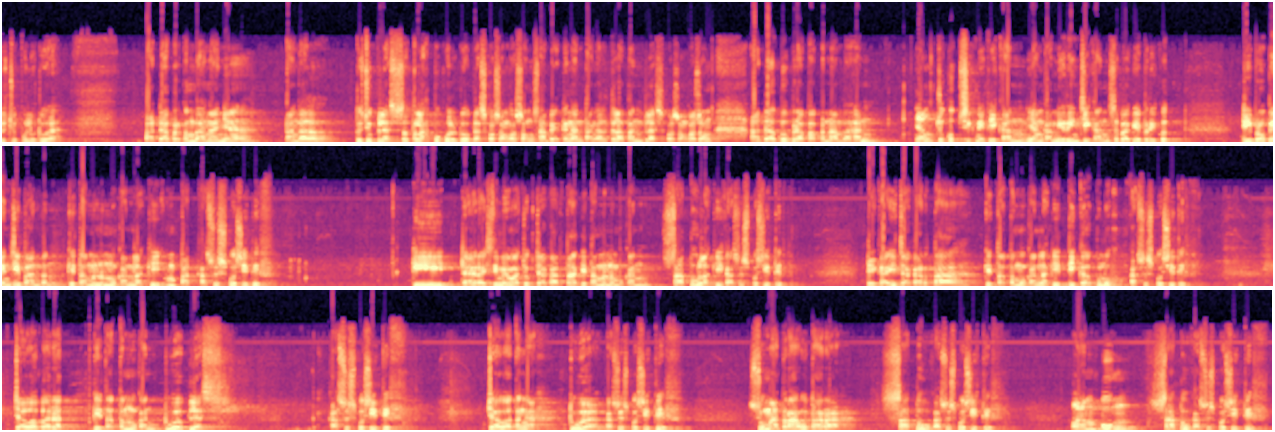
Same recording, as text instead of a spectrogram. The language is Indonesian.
Pada perkembangannya tanggal 17 setelah pukul 12.00 sampai dengan tanggal 18.00 ada beberapa penambahan yang cukup signifikan yang kami rincikan sebagai berikut. Di Provinsi Banten kita menemukan lagi empat kasus positif. Di daerah istimewa Yogyakarta kita menemukan satu lagi kasus positif. DKI Jakarta kita temukan lagi 30 kasus positif. Jawa Barat kita temukan 12 kasus positif. Jawa Tengah 2 kasus positif. Sumatera Utara 1 kasus positif. Lampung 1 kasus positif.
